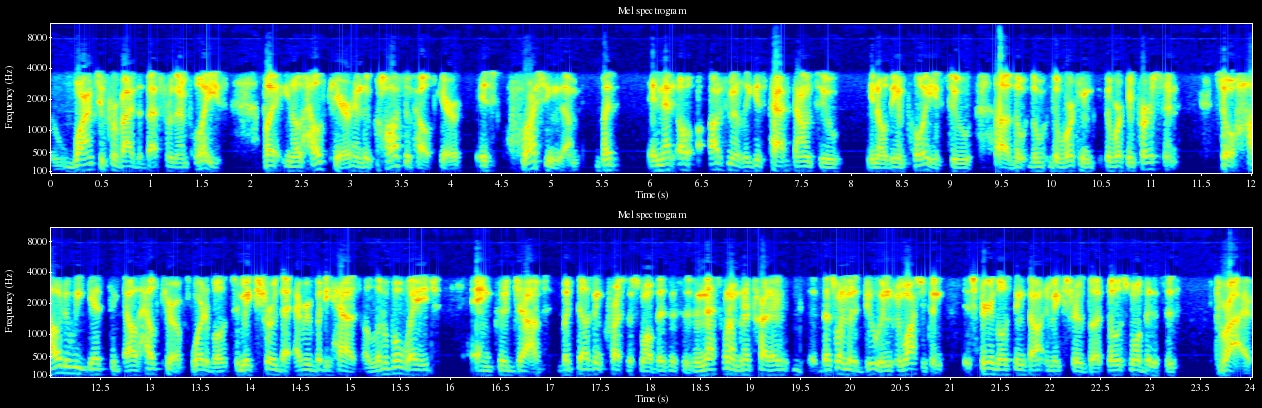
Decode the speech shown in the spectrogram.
want to provide the best for their employees, but you know, healthcare and the cost of healthcare is crushing them. But and that ultimately gets passed down to you know, the employees to uh, the, the, the working the working person. So how do we get the healthcare affordable to make sure that everybody has a livable wage and good jobs, but doesn't crush the small businesses? And that's what I'm going to try to. That's what I'm going to do in, in Washington is figure those things out and make sure that those small businesses thrive.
